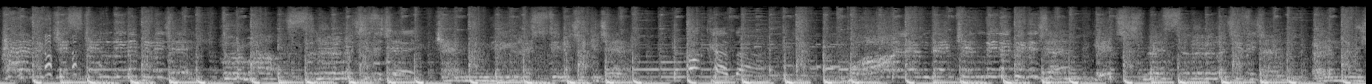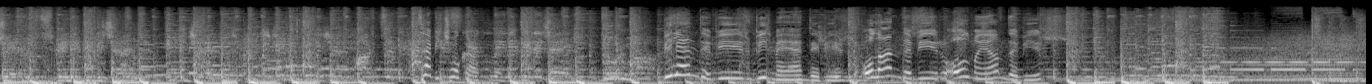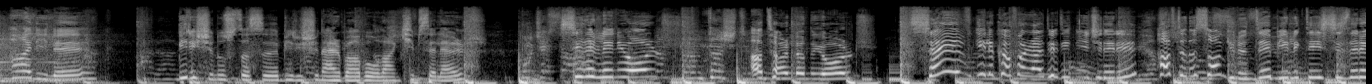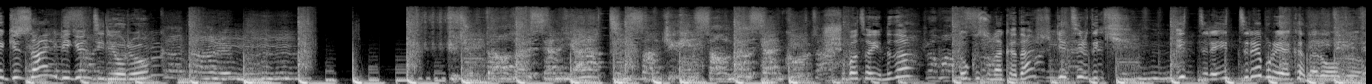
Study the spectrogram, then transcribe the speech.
Herkes kendini bilecek. Durma sınırını çizecek. Kendi restini çekecek. O kadar. Bir, bilmeyen de bir, olan da bir, olmayan da bir. Haliyle bir işin ustası, bir işin erbabı olan kimseler sinirleniyor, atarlanıyor. Sevgili Kafa Radyo dinleyicileri, haftanın son gününde birlikteyiz. Sizlere güzel bir gün diliyorum. Küçük dağları sen yarattın sanki insanlığı sen Şubat ayını da 9'una kadar getirdik. İttire ittire buraya kadar oldu.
